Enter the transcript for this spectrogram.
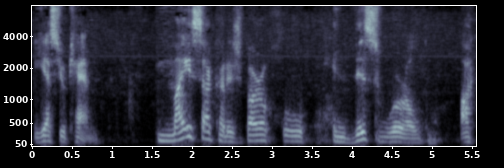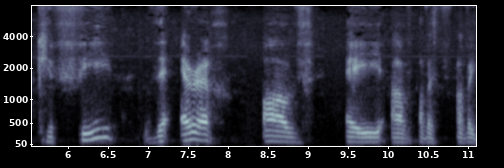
yes, you can. Maisa Kadosh Baruch Hu in this world are kifi the erech of a of of a of a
